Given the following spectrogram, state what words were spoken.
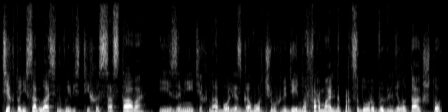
тех, кто не согласен, вывести их из состава и заменить их на более сговорчивых людей. Но формально процедура выглядела так, что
